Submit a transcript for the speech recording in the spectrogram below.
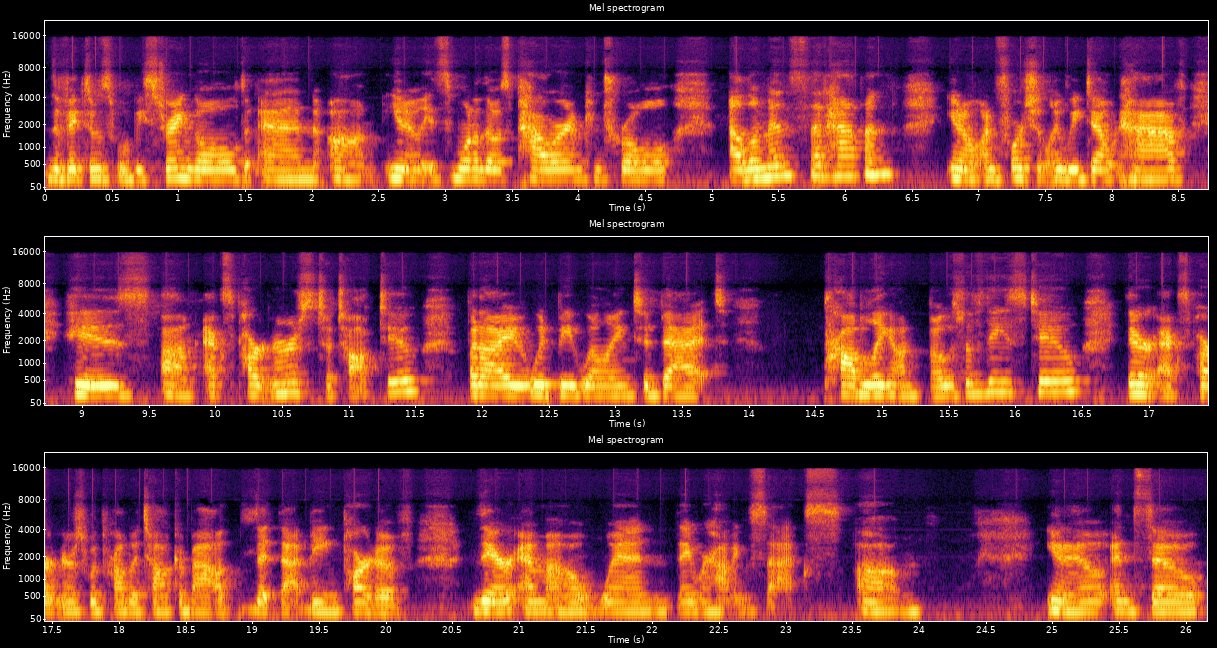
the victims will be strangled and um, you know it's one of those power and control elements that happen. You know unfortunately we don't have his um, ex-partners to talk to but i would be willing to bet probably on both of these two their ex-partners would probably talk about that that being part of their mo when they were having sex. Um, you know and so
